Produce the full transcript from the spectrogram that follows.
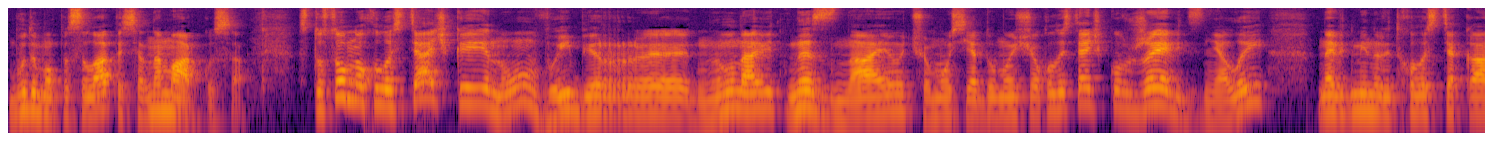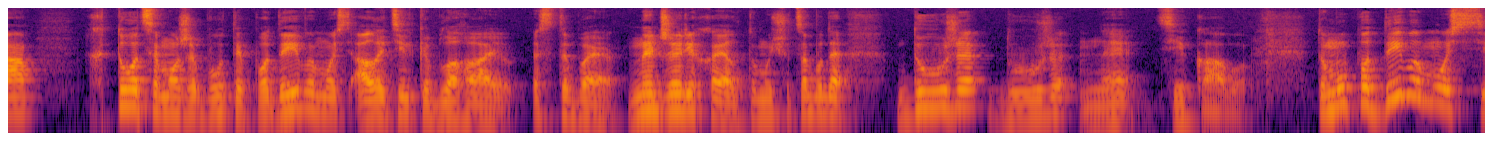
будемо посилатися на Маркуса. Стосовно холостячки, ну, вибір, е, ну навіть не знаю. Чомусь я думаю, що холостячку вже відзняли, на відміну від холостяка. Хто це може бути, подивимось, але тільки благаю. СТБ, не Джері Хейл, тому що це буде дуже-дуже нецікаво. Тому подивимось,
